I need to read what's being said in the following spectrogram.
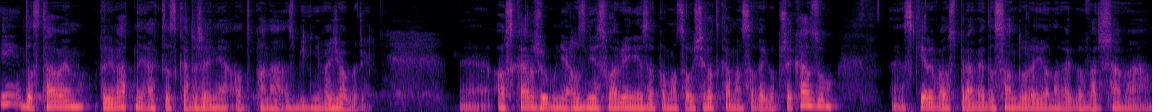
i dostałem prywatny akt oskarżenia od pana Zbigniewa Ziobry. E, Oskarżył mnie o zniesławienie za pomocą środka masowego przekazu, skierował sprawę do Sądu Rejonowego Warszawa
